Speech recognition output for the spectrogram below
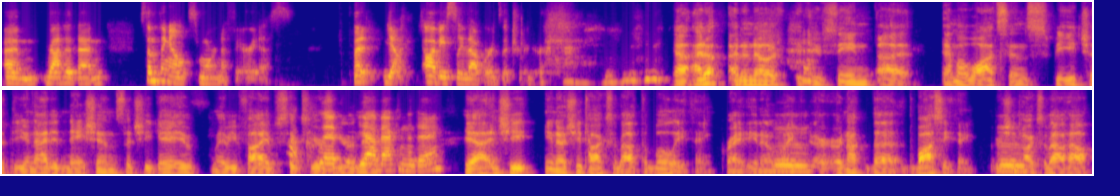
um, rather than something else more nefarious. But yeah obviously that word's a trigger yeah i don't i don't know if, if you've seen uh, Emma Watson's speech at the United Nations that she gave maybe five, six years ago. Now. Yeah, back in the day. Yeah, and she, you know, she talks about the bully thing, right? You know, mm. like or, or, not the the bossy thing. Mm. She talks about how,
